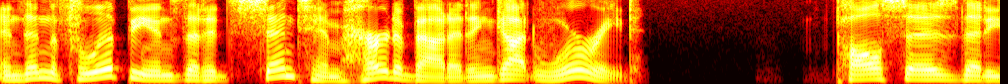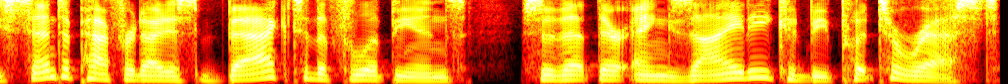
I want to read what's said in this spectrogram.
And then the Philippians that had sent him heard about it and got worried. Paul says that he sent Epaphroditus back to the Philippians so that their anxiety could be put to rest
